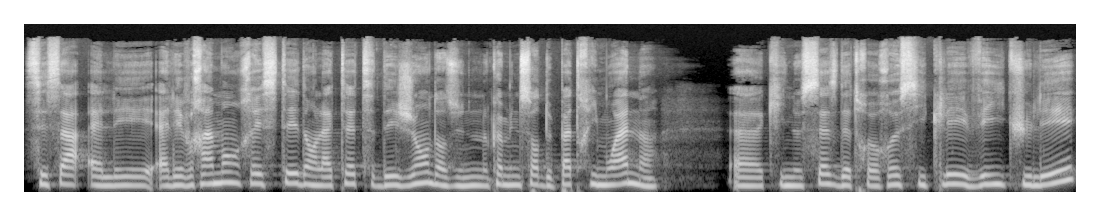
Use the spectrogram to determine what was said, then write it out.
C'est ça, elle est, elle est vraiment restée dans la tête des gens dans une, comme une sorte de patrimoine euh, qui ne cesse d'être recyclé et véhiculé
